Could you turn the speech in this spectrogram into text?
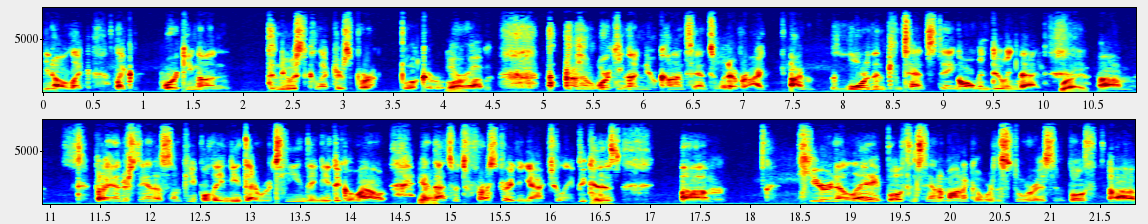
You know, like like working on the newest collector's book book or, or um, working on new content or whatever. I I'm more than content staying home and doing that. right, Um, but I understand that some people they need that routine. They need to go out, Yeah. and that's what's frustrating actually because um, here in LA, both in Santa Monica where the store is, and both uh,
